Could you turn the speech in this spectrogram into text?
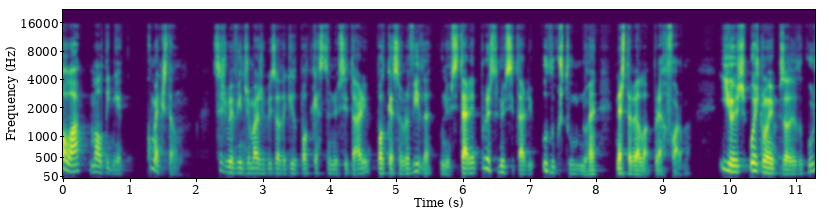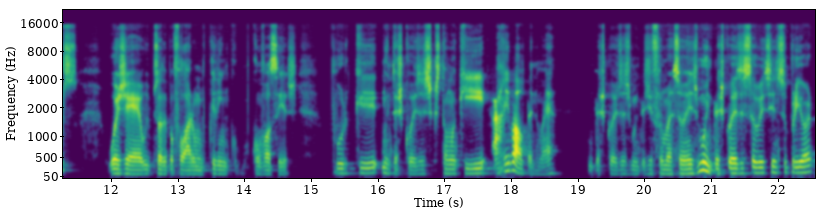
Olá, maltinha, como é que estão? Sejam bem-vindos a mais um episódio aqui do podcast universitário, podcast sobre a vida universitária, por este universitário, o do costume, não é? Nesta bela pré-reforma. E hoje, hoje não é um episódio do curso, hoje é o episódio para falar um bocadinho com, com vocês, porque muitas coisas que estão aqui à ribalta, não é? Muitas coisas, muitas informações, muitas coisas sobre o ensino superior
